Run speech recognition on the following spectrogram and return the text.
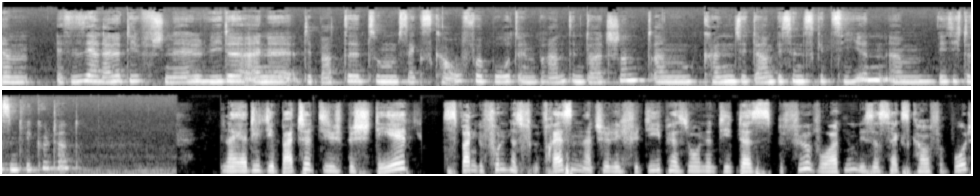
Ähm, es ist ja relativ schnell wieder eine Debatte zum Sexkaufverbot in Brand in Deutschland. Ähm, können Sie da ein bisschen skizzieren, ähm, wie sich das entwickelt hat? Naja, die Debatte, die besteht, das war ein gefundenes Fressen natürlich für die Personen, die das befürworten, dieses Sexkaufverbot,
